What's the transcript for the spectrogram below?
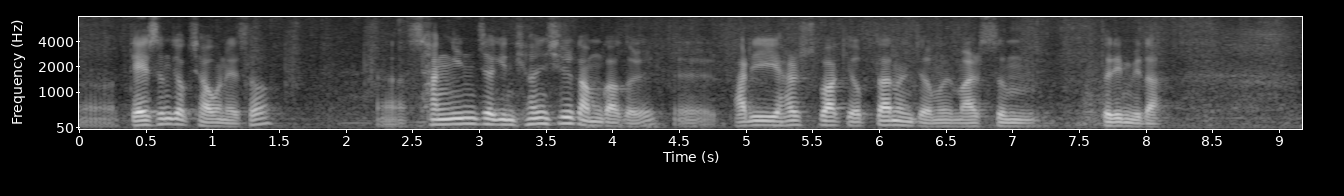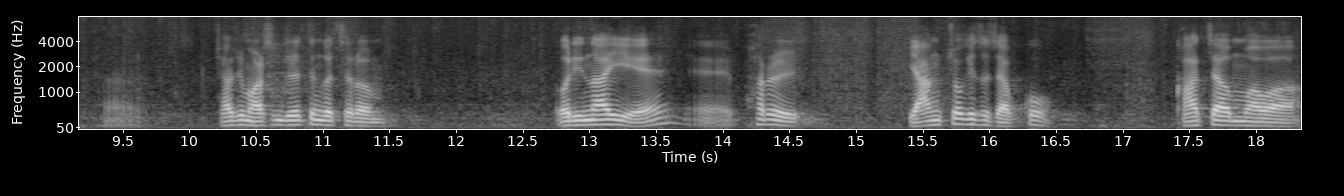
어, 대승적 차원에서 어, 상인적인 현실 감각을 에, 발휘할 수밖에 없다는 점을 말씀드립니다. 어, 자주 말씀드렸던 것처럼 어린아이의 에, 팔을 양쪽에서 잡고 가짜 엄마와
